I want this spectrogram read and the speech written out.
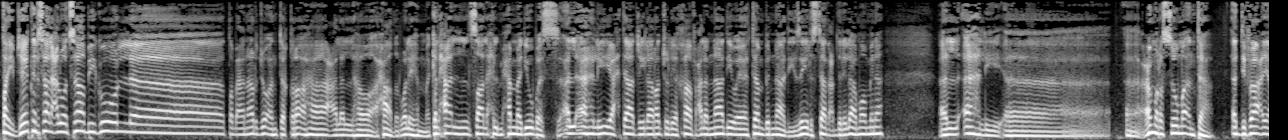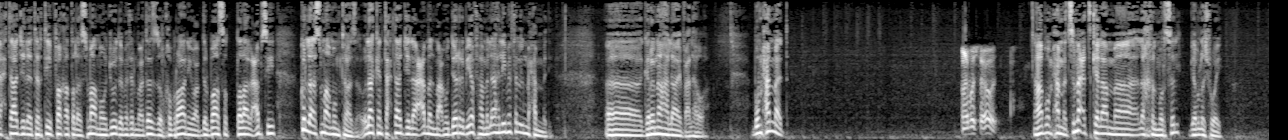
طيب جايتني رسالة على الواتساب يقول آه، طبعا أرجو أن تقرأها على الهواء. حاضر ولا يهمك. الحال صالح المحمد يوبس الأهلي يحتاج إلى رجل يخاف على النادي ويهتم بالنادي. زي الأستاذ عبد الإله مؤمنة الأهلي آه، عمر السومة انتهى. الدفاع يحتاج إلى ترتيب فقط الأسماء موجودة مثل معتز الخبراني وعبد الباسط طلال العبسي. كلها اسماء ممتازة ولكن تحتاج إلى عمل مع مدرب يفهم الأهلي مثل المحمدي. آه قريناها لايف على الهواء. أبو محمد. أبو سعود. ها أبو محمد سمعت كلام آه، الأخ المرسل قبل شوي؟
